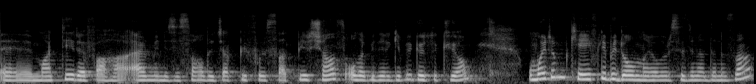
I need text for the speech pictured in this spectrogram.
e, maddi refaha ermenizi sağlayacak bir fırsat, bir şans olabilir gibi gözüküyor. Umarım keyifli bir dolunay olur sizin adınıza.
